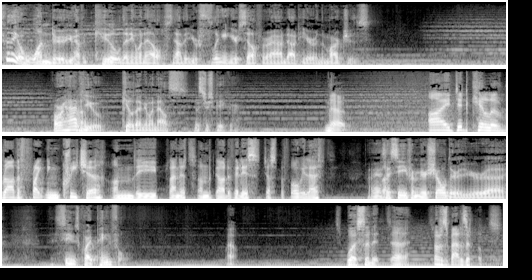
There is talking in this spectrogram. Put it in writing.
It's really a wonder you haven't killed anyone else now that you're flinging yourself around out here in the marches. Or have you killed anyone else, Mr. Speaker? No. I did kill a rather frightening creature on the planet, on Garda-Vilis, just before we left. Oh, As I see from your shoulder, your uh, it seems quite painful. Well, it's worse than it. Uh, it's not as bad as it looks.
